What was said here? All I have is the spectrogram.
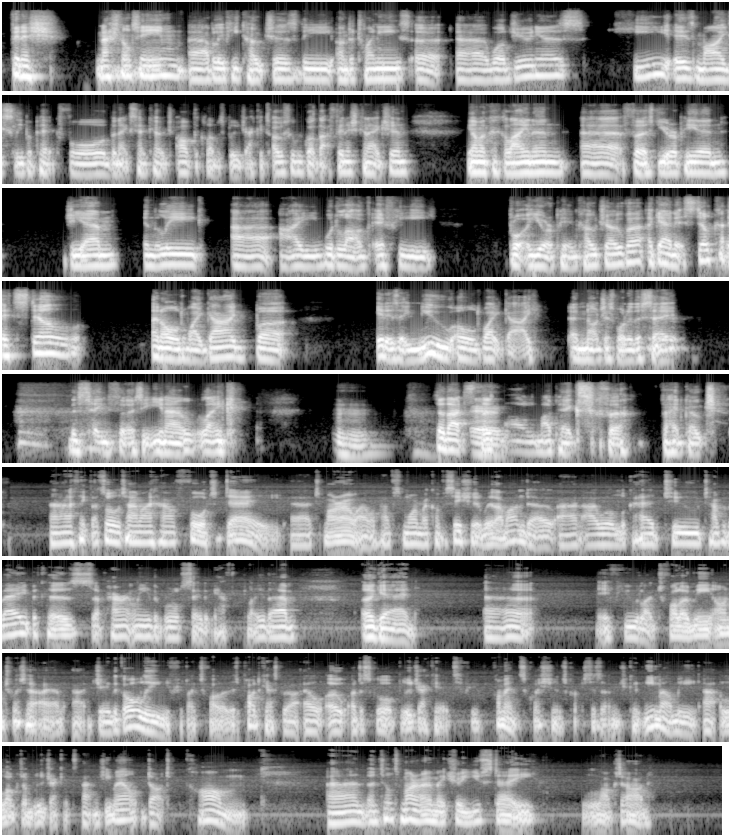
Finnish national team. Uh, I believe he coaches the under 20s at uh, World Juniors. He is my sleeper pick for the next head coach of the club's Blue Jackets. Also, we've got that Finnish connection. Jarmo Kekalainen, uh, first European GM in the league. Uh, I would love if he brought a European coach over. Again, it's still it's still an old white guy, but it is a new old white guy and not just one of the same the same 30, you know, like Mhm. so that's those And- my, my picks for for head coach. And I think that's all the time I have for today. Uh, tomorrow I will have some more of my conversation with Armando, and I will look ahead to Tampa Bay because apparently the rules say that we have to play them again. Uh, if you would like to follow me on Twitter, I am at Jay the Goalie. If you'd like to follow this podcast, we are LO underscore Blue Jacket. If you have comments, questions, criticisms, you can email me at lockedonbluejackets at gmail.com. And until tomorrow, make sure you stay logged on.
